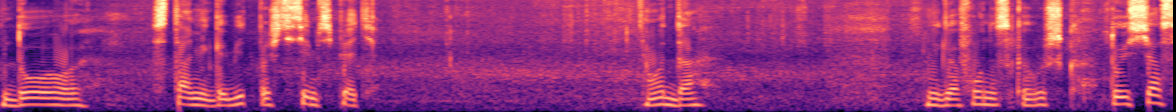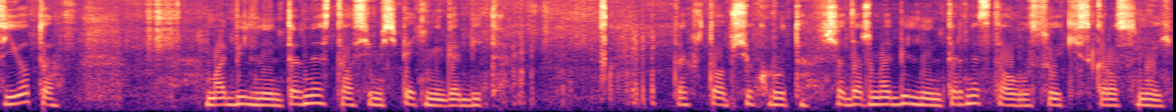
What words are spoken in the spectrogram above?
до 100 мегабит, почти 75. Вот да. Мегафоновская вышка. То есть сейчас йота мобильный интернет стал 75 мегабит. Так что вообще круто. Сейчас даже мобильный интернет стал высокий, скоростной.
